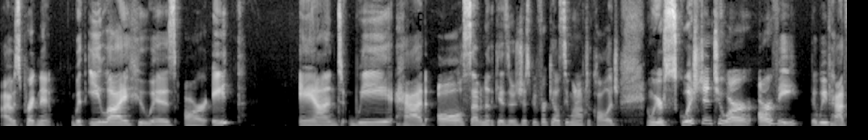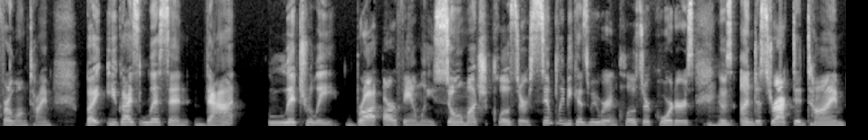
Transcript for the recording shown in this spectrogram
I was pregnant with Eli, who is our eighth and we had all seven of the kids. It was just before Kelsey went off to college, and we were squished into our RV that we've had for a long time. But you guys, listen, that literally brought our family so much closer simply because we were in closer quarters. Mm-hmm. It was undistracted time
